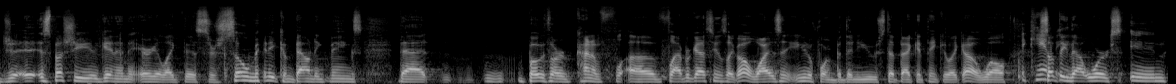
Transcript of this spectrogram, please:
j- especially again in an area like this, there's so many compounding things that both are kind of uh, flabbergasting. It's like, oh, why isn't it uniform? But then you step back and think, you're like, oh, well, something be. that works in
